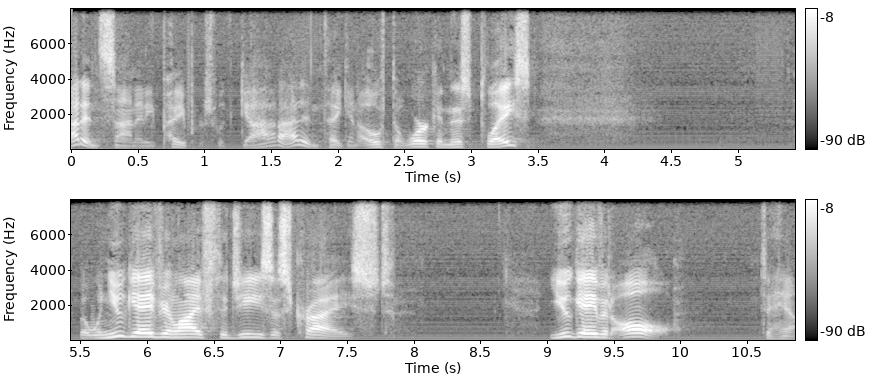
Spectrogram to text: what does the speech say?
I didn't sign any papers. God. I didn't take an oath to work in this place. But when you gave your life to Jesus Christ, you gave it all to Him.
